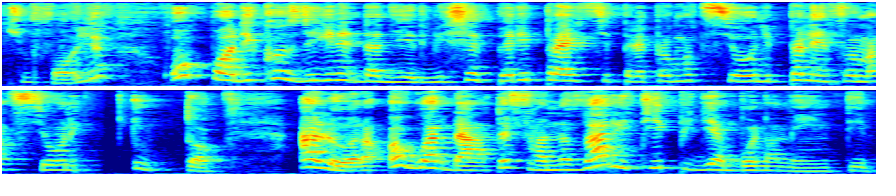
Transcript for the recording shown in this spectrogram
sul foglio un po' di cosine da dirvi sia per i prezzi per le promozioni per le informazioni tutto. Allora ho guardato e fanno vari tipi di abbonamenti.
